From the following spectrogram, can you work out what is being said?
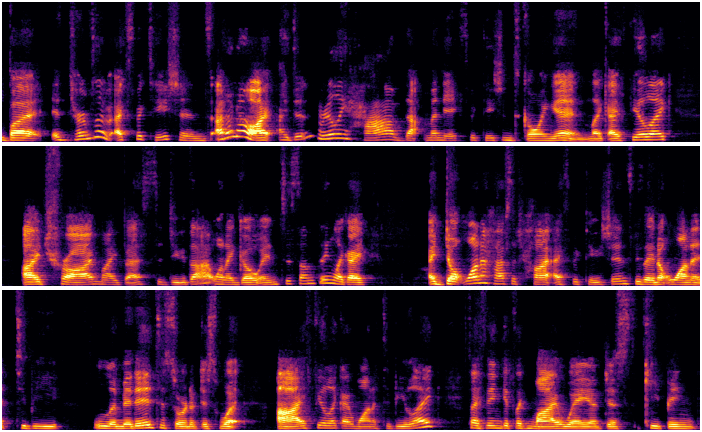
but in terms of expectations, I don't know. I, I didn't really have that many expectations going in. Like, I feel like I try my best to do that when I go into something. Like, I, I don't want to have such high expectations because I don't want it to be limited to sort of just what I feel like I want it to be like. So I think it's like my way of just keeping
